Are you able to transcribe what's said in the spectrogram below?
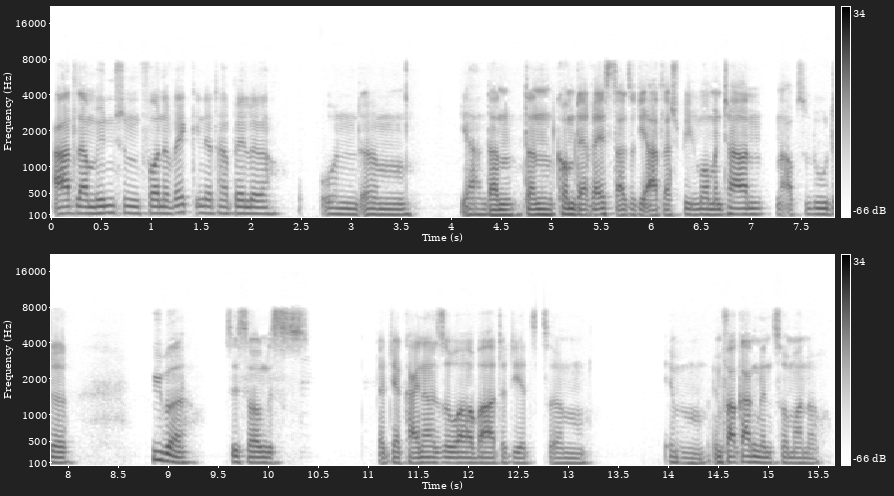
Adler München vorneweg in der Tabelle und ähm, ja, dann, dann kommt der Rest. Also die Adler spielen momentan eine absolute Übersaison. Das hätte ja keiner so erwartet jetzt ähm, im, im vergangenen Sommer noch.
